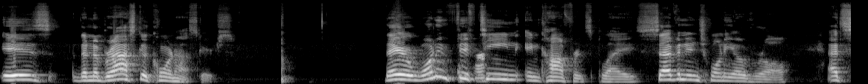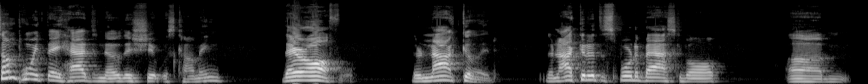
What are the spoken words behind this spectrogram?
is the Nebraska Cornhuskers. They are one in fifteen in conference play, seven and twenty overall. At some point, they had to know this shit was coming. They're awful. They're not good. They're not good at the sport of basketball. Um,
